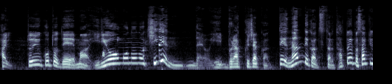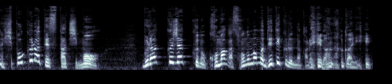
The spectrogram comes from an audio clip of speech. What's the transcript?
はい。ということで、まあ、医療ものの起源だよ、いブラックジャックは。で、なんでかって言ったら、例えばさっきのヒポクラテスたちも、ブラックジャックのコマがそのまま出てくるんだから、映画の中に。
